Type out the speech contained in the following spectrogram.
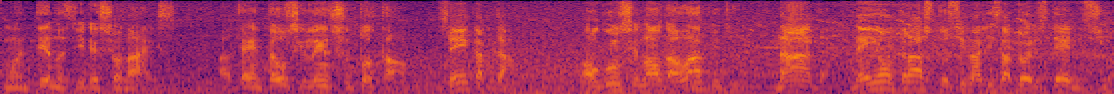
com antenas direcionais. Até então, silêncio total. Sim, capitão. Algum sinal da lápide? Nada. Nenhum traço dos sinalizadores deles, senhor.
